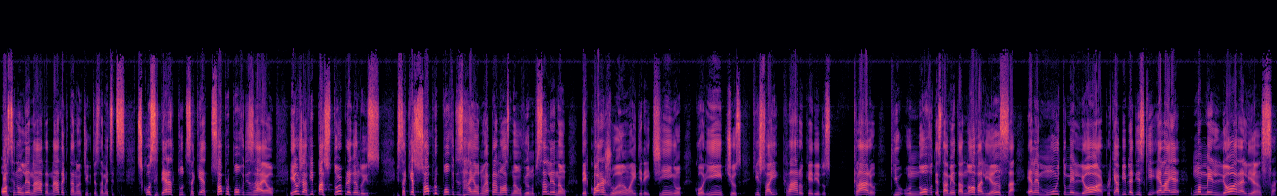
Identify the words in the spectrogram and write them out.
Ó, você não lê nada, nada que está no Antigo Testamento, você desconsidera tudo. Isso aqui é só para o povo de Israel. Eu já vi pastor pregando isso. Isso aqui é só para o povo de Israel, não é para nós não, viu? Não precisa ler não. Decora João aí direitinho, Coríntios, que isso aí, claro, queridos, claro que o Novo Testamento, a nova aliança, ela é muito melhor, porque a Bíblia diz que ela é uma melhor aliança.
